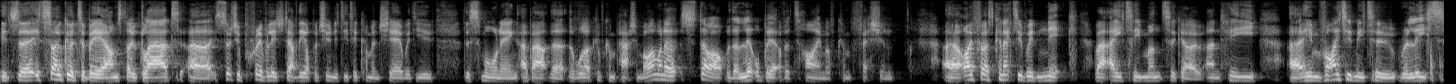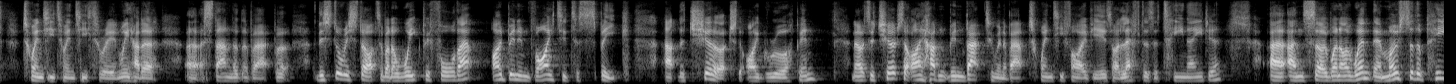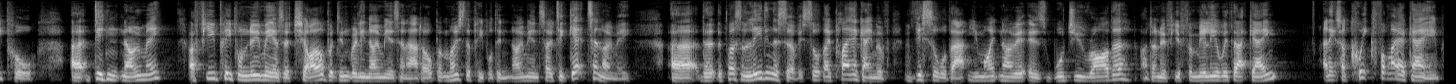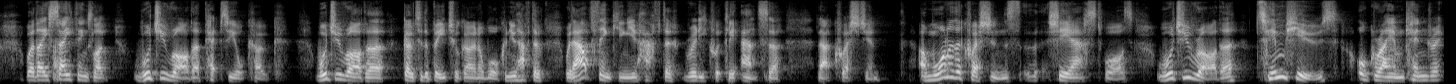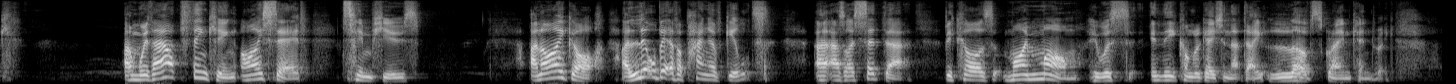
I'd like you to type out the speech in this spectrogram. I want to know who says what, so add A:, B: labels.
A: It's, uh, it's so good to be here. I'm so glad. Uh, it's such a privilege to have the opportunity to come and share with you this morning about the, the work of compassion. But I want to start with a little bit of a time of confession. Uh, I first connected with Nick about 18 months ago, and he, uh, he invited me to release 2023, and we had a, a stand at the back. But this story starts about a week before that. I'd been invited to speak at the church that I grew up in. Now, it's a church that I hadn't been back to in about 25 years. I left as a teenager. Uh, and so when I went there, most of the people uh, didn't know me. A few people knew me as a child, but didn't really know me as an adult. But most of the people didn't know me. And so to get to know me, uh, the, the person leading the service thought they play a game of this or that. You might know it as Would You Rather. I don't know if you're familiar with that game. And it's a quick fire game where they say things like, Would you rather Pepsi or Coke? Would you rather go to the beach or go on a walk? And you have to, without thinking, you have to really quickly answer that question. And one of the questions she asked was Would you rather Tim Hughes or Graham Kendrick? And without thinking, I said Tim Hughes. And I got a little bit of a pang of guilt uh, as I said that because my mom, who was in the congregation that day, loves Graham Kendrick.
